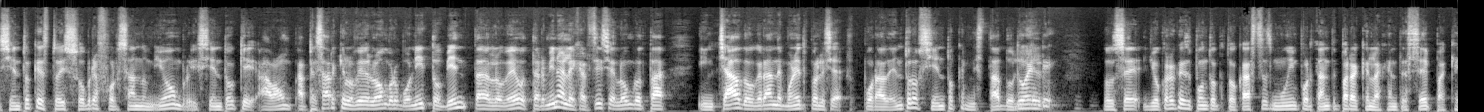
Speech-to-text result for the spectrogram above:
siento que estoy sobreforzando mi hombro y siento que a pesar que lo veo el hombro bonito, bien, lo veo, termina el ejercicio, el hombro está hinchado, grande, bonito, pero decía, por adentro siento que me está doliendo. Duele. Entonces, yo creo que ese punto que tocaste es muy importante para que la gente sepa que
